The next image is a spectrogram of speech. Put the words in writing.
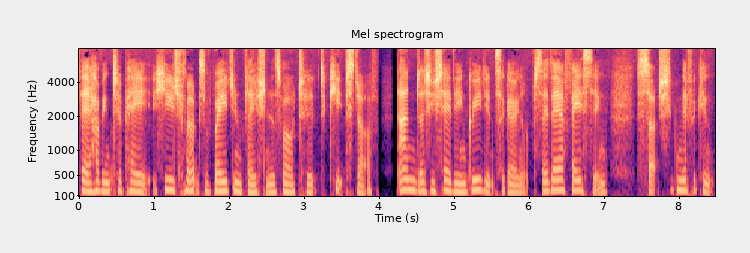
They're having to pay huge amounts of wage inflation as well to, to keep staff. And as you say, the ingredients are going up. So they are facing such significant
